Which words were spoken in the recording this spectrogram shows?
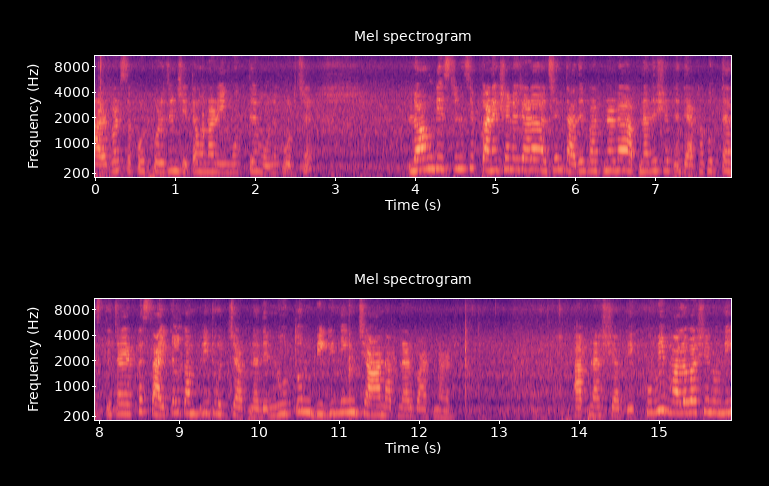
বারবার সাপোর্ট করেছেন, সেটা ওনার এই মুহূর্তে মনে পড়ছে। লং ডিস্টেন্সিভ কানেকশানে যারা আছেন, তাদের পার্টনাররা আপনাদের সাথে দেখা করতে আসতে চায়। একটা সাইকেল কমপ্লিট হচ্ছে আপনাদের। নতুন বিগিনিং চান আপনার পার্টনার আপনার সাথে। খুবই ভালোবাসেন উনি।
